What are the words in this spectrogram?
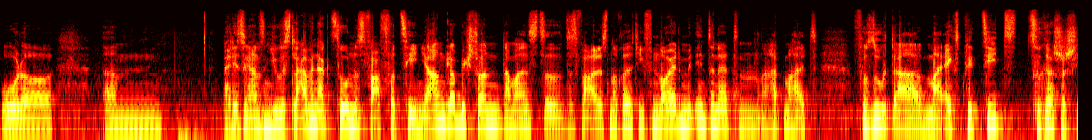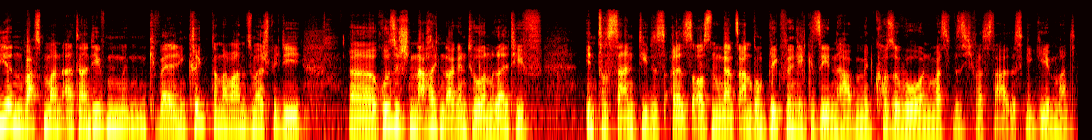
Oder ähm, bei dieser ganzen Jugoslawien-Aktion, das war vor zehn Jahren, glaube ich schon, damals, das war alles noch relativ neu mit Internet, dann hat man halt versucht, da mal explizit zu recherchieren, was man an alternativen Quellen kriegt. Und da waren zum Beispiel die äh, russischen Nachrichtenagenturen relativ interessant, die das alles aus einem ganz anderen Blickwinkel gesehen haben mit Kosovo und was weiß ich, was da alles gegeben hat.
